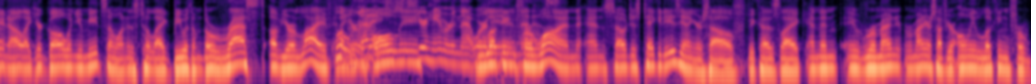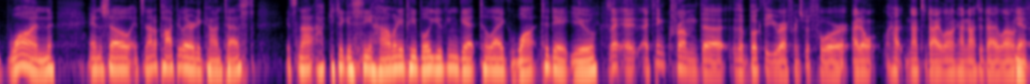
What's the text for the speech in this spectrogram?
you know, like your goal when you meet someone is to like be with them the rest of your life, and Whoa, that you're that is only just you're hammering that word. looking and for one and so just take it easy on yourself because like and then remind remind yourself you're only looking for one and so it's not a popularity contest it's not to see how many people you can get to like want to date you. Because I I think from the the book that you referenced before, I don't how, not to die alone, how not to die alone. Yeah.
